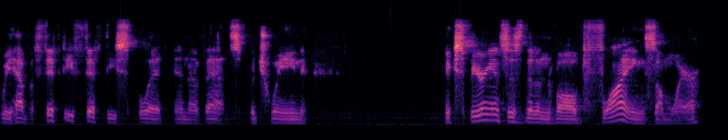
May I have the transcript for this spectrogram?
we have a 50-50 split in events between experiences that involved flying somewhere.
